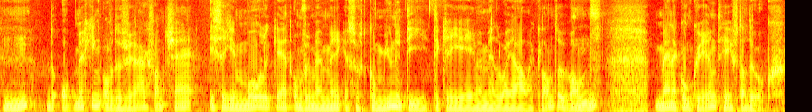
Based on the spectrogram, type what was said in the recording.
Mhm. mm -hmm. de opmerking of de vraag van tja, is er geen mogelijkheid om voor mijn merk een soort community te creëren met mijn loyale klanten? Want mm -hmm. mijn concurrent heeft dat ook.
